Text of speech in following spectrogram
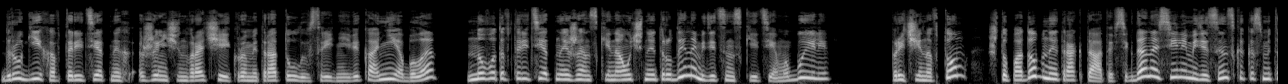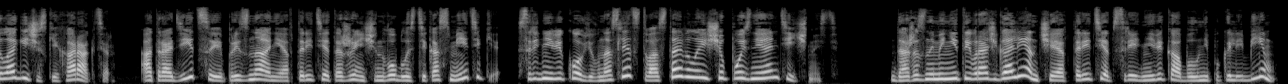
Других авторитетных женщин-врачей, кроме Тратулы, в средние века не было, но вот авторитетные женские научные труды на медицинские темы были. Причина в том, что подобные трактаты всегда носили медицинско-косметологический характер, а традиции признания авторитета женщин в области косметики средневековью в наследство оставила еще поздняя античность. Даже знаменитый врач Гален, чей авторитет в средние века был непоколебим,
